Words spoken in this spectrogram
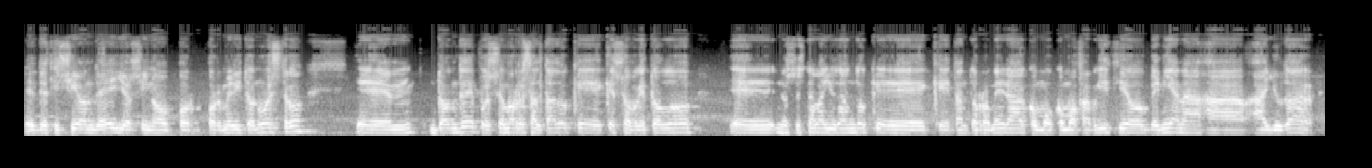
decisión de ellos, sino por, por mérito nuestro, eh, donde pues hemos resaltado que, que sobre todo nos estaba ayudando que, que tanto Romera como, como Fabricio venían a ayudar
